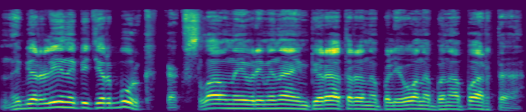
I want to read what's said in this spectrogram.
на Берлин и Петербург, как в славные времена императора Наполеона Бонапарта.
